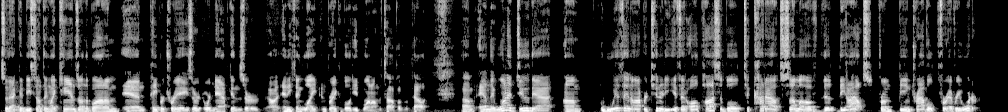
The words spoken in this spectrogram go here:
So that could be something like cans on the bottom and paper trays or, or napkins or uh, anything light and breakable you'd want on the top of a pallet. Um, and they want to do that um, with an opportunity, if at all possible, to cut out some of the, the aisles from being traveled for every order.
